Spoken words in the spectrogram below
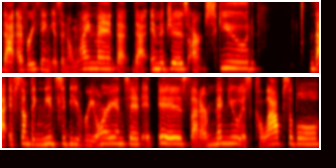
that everything is in alignment that that images aren't skewed that if something needs to be reoriented, it is, that our menu is collapsible.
